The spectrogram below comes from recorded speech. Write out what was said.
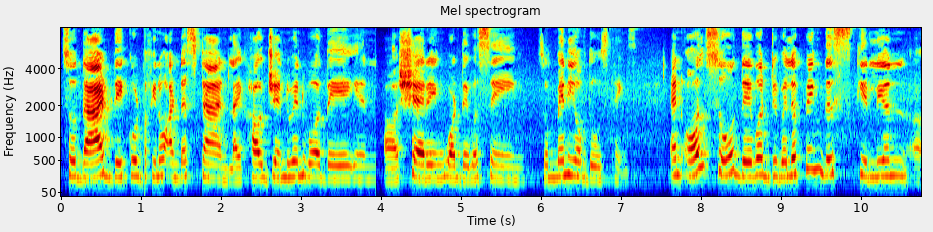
So that they could you know understand like how genuine were they in uh, sharing what they were saying. So many of those things. And also they were developing this Kirlian uh,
